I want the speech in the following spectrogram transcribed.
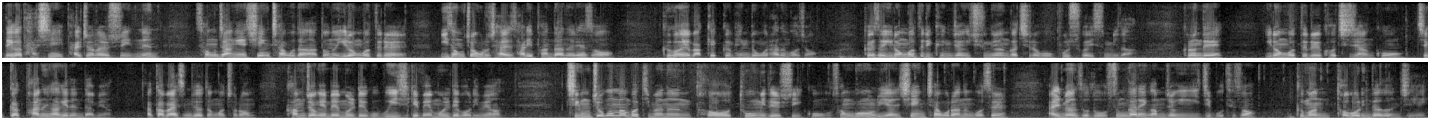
내가 다시 발전할 수 있는 성장의 시행착오다 또는 이런 것들을 이성적으로 잘 사리 판단을 해서 그거에 맞게끔 행동을 하는 거죠. 그래서 이런 것들이 굉장히 중요한 가치라고 볼 수가 있습니다. 그런데 이런 것들을 거치지 않고 즉각 반응하게 된다면 아까 말씀드렸던 것처럼 감정에 매몰되고 무의식에 매몰돼 버리면 지금 조금만 버티면은 더 도움이 될 수 있고 성공을 위한 시행착오라는 것을 알면서도 순간의 감정이 이지 못해서 그만 둬버린다든지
